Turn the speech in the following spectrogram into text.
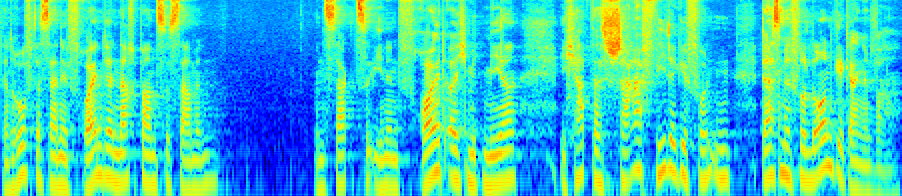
Dann ruft er seine Freunde und Nachbarn zusammen und sagt zu ihnen, freut euch mit mir, ich habe das Schaf wiedergefunden, das mir verloren gegangen war.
